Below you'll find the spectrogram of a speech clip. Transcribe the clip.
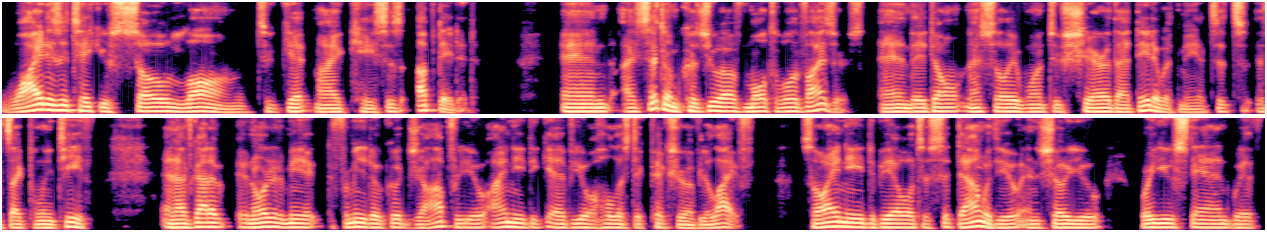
why does it take you so long to get my cases updated? And I said to him, because you have multiple advisors and they don't necessarily want to share that data with me. It's it's it's like pulling teeth. And I've got to, in order to me for me to do a good job for you, I need to give you a holistic picture of your life. So I need to be able to sit down with you and show you where you stand with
